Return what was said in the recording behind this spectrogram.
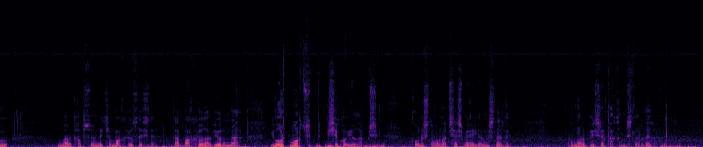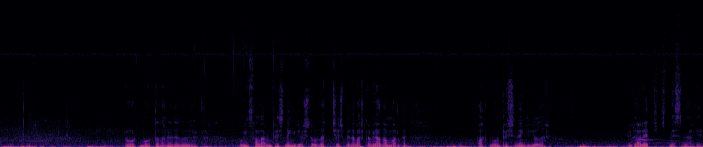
Bu bunların kapısının önünde kim bakıyorsa işte. Da bakıyorlar diyorum da yoğurt mort süt müt bir şey koyuyorlarmış. Konuştum onlar çeşmeye gelmişlerdi. Onların peşine takılmışlardı. Yoğurt mortla da nerede doyacaklar? Bu insanların peşinden gidiyor işte. Orada çeşmede başka bir adam vardı. Baktım onun peşinden gidiyorlar. Müdahale ettik gitmesinler diye.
